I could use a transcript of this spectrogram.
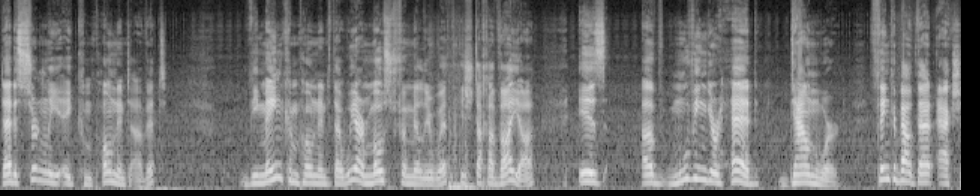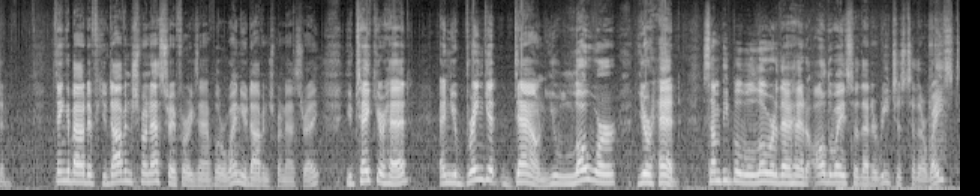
That is certainly a component of it. The main component that we are most familiar with, hishtachavaya, is of moving your head downward. Think about that action. Think about if you daven Shmonesrei, for example, or when you daven Shmonesrei, you take your head and you bring it down. You lower your head. Some people will lower their head all the way so that it reaches to their waist.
